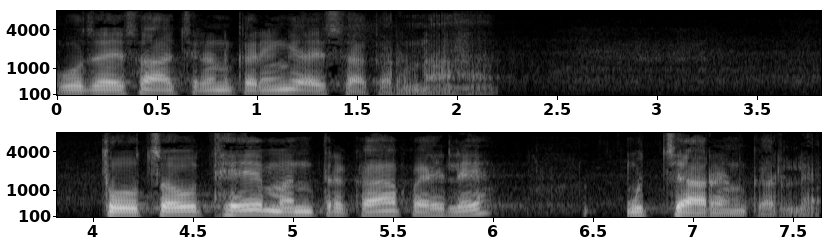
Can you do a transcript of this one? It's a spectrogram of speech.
वो जैसा आचरण करेंगे, ऐसा करना है। तो चौथे मंत्र का पहले उच्चारण कर लें।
